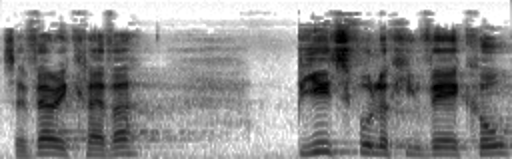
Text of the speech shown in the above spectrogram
So very clever, beautiful looking vehicle.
